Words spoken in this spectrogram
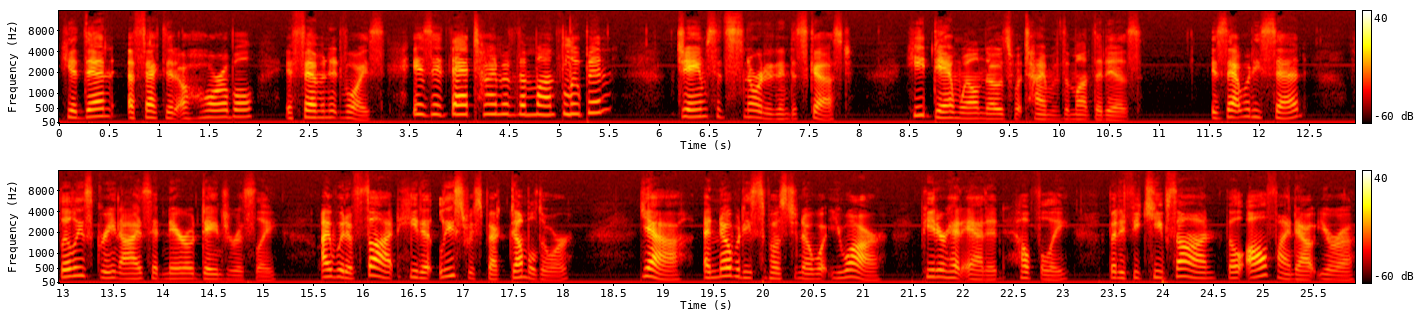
He had then affected a horrible, effeminate voice. Is it that time of the month, Lupin? James had snorted in disgust. He damn well knows what time of the month it is. Is that what he said? Lily's green eyes had narrowed dangerously. I would have thought he'd at least respect Dumbledore. Yeah, and nobody's supposed to know what you are, Peter had added, helpfully. But if he keeps on, they'll all find out you're a...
